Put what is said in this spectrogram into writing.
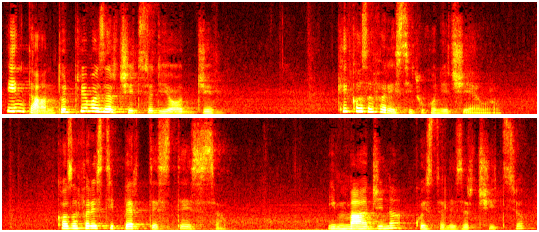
Intanto il primo esercizio di oggi. Che cosa faresti tu con 10 euro? Cosa faresti per te stessa? Immagina, questo è l'esercizio,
